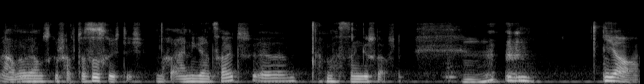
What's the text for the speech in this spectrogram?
Aber wir haben es geschafft, das ist richtig. Nach einiger Zeit äh, haben wir es dann geschafft. Mhm. Ja,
